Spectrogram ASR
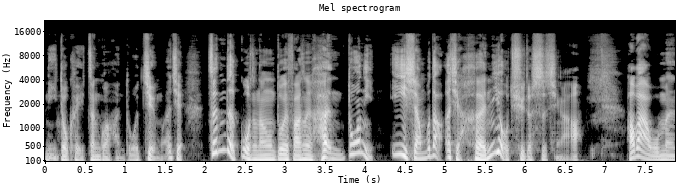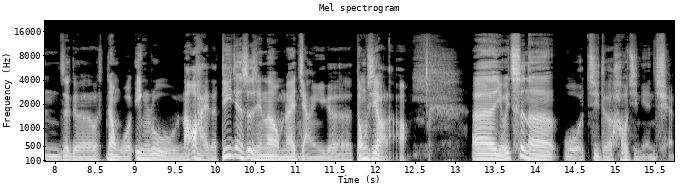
你都可以增广很多见闻，而且真的过程当中都会发生很多你意想不到而且很有趣的事情啊啊！好吧，我们这个让我映入脑海的第一件事情呢，我们来讲一个东西好了啊。呃，有一次呢，我记得好几年前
